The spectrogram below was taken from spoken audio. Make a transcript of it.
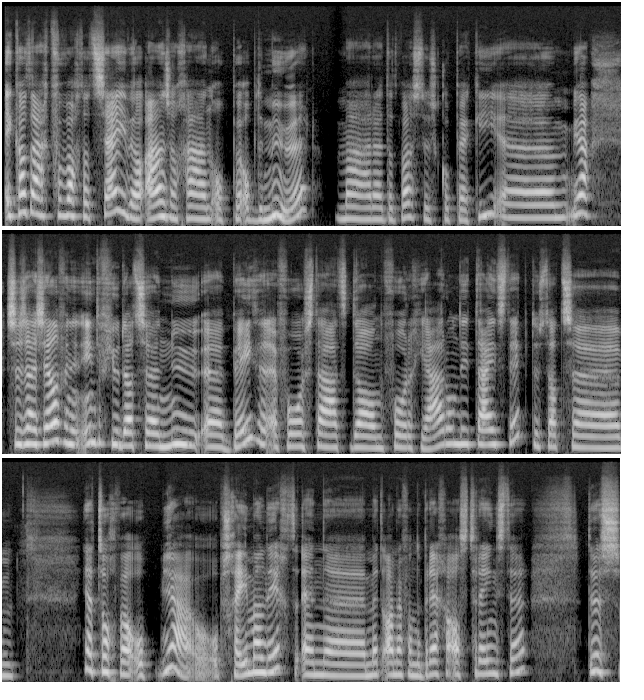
ik had eigenlijk verwacht dat zij wel aan zou gaan op, eh, op de muur. Maar eh, dat was dus Kopecky. Ehm, ja, ze zei zelf in een interview dat ze nu eh, beter ervoor staat dan vorig jaar rond dit tijdstip. Dus dat ze ehm, ja, toch wel op, ja, op schema ligt. En eh, met Anna van der Breggen als trainster. Dus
